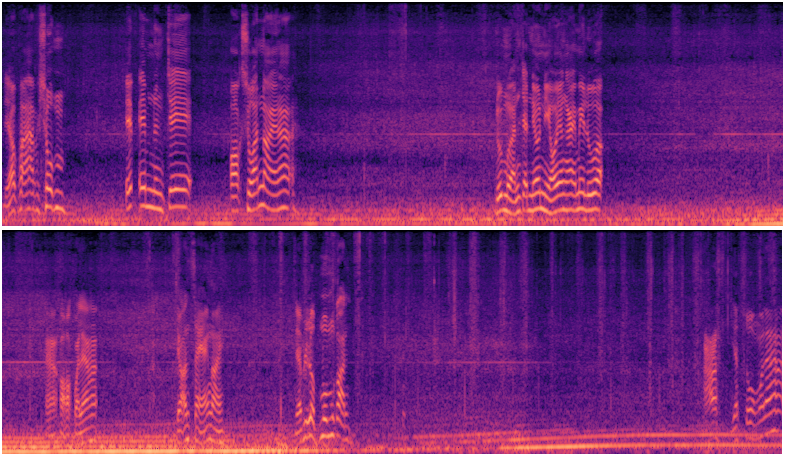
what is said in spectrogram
เดี๋ยวพาไปชม FM 1J ออกสวนหน่อยนะฮะดูเหมือนจะเหนียวเหนียวยังไงไม่รู้อะอะออกไปแล้วฮะย้อนแสงหน่อย เดี๋ยวไปหลบมุมก่อน อะอย่าส่งมาแล้วฮะ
